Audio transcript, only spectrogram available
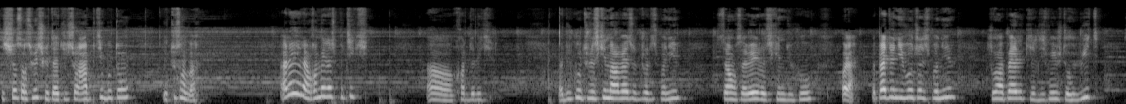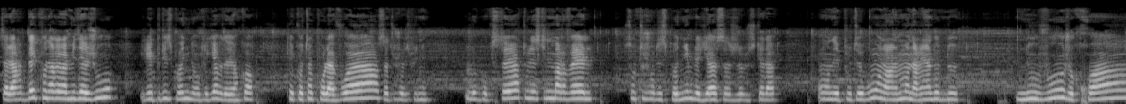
C'est chiant sur Switch que cliqué sur un petit bouton et tout s'en va. Allez, la remet la boutique. Oh, crotte de bic. Bah, du coup, tous les skins Marvel sont toujours disponibles. Ça, on savait, le skin du coup. Voilà. Le pas de niveau toujours disponible. Je vous rappelle qu'il est disponible jusqu'au 8. Ça a l'air dès qu'on arrive à midi à jour, il est plus disponible. Donc les gars, vous avez encore quelques temps pour l'avoir. Ça toujours disponible. Le Boxster. Tous les skins Marvel sont toujours disponibles, les gars. Jusqu'à là, on est plutôt bon. Normalement, on n'a rien d'autre de nouveau, je crois.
